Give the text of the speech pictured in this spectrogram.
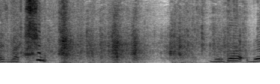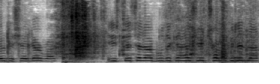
Ezberçim. Burada böyle şeyler var. İsteseler buradaki her şeyi çalabilirler.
